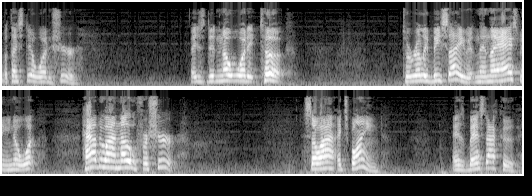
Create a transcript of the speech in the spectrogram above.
but they still wasn't sure. They just didn't know what it took to really be saved. And then they asked me, you know what? How do I know for sure? So I explained as best I could.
